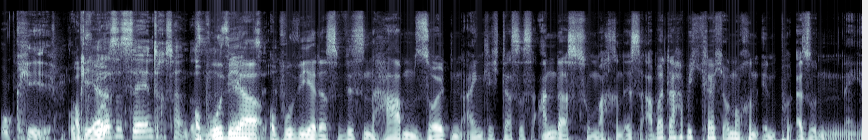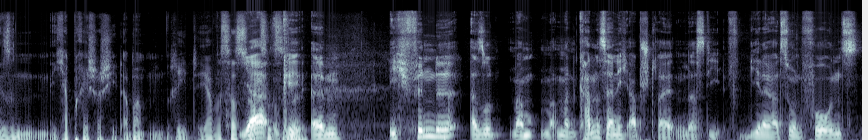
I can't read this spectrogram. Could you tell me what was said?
Okay, okay, Obwohl- ja, das ist sehr interessant. Das Obwohl wir, ja, obwohl wir ja das Wissen haben sollten, eigentlich, dass es anders zu machen ist, aber da habe ich gleich auch noch einen Input. Also, nee, also ich habe recherchiert, aber red. Ja, was hast du Ja, okay. Ähm, ich finde, also man, man man kann es ja nicht abstreiten, dass die Generation vor uns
